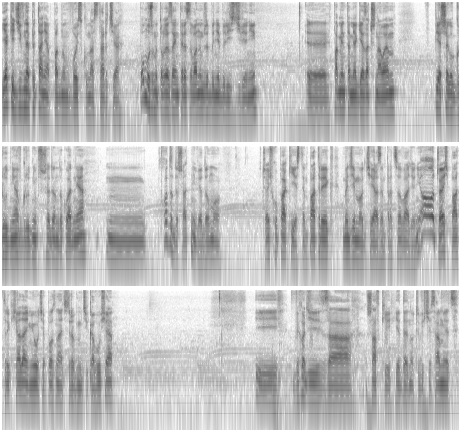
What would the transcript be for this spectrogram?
Jakie dziwne pytania padną w wojsku na starcie? Pomóżmy trochę zainteresowanym, żeby nie byli zdziwieni. Yy, pamiętam jak ja zaczynałem. W 1 grudnia, w grudniu przyszedłem dokładnie. Mm, wchodzę do szatni, wiadomo. Cześć chłopaki, jestem Patryk, będziemy od dzisiaj razem pracować. Oni, o cześć Patryk, siadaj, miło cię poznać, zrobimy ci kawusie. I wychodzi za szafki jeden oczywiście samiec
